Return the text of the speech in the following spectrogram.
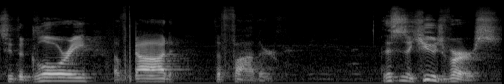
to the glory of God the Father. This is a huge verse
